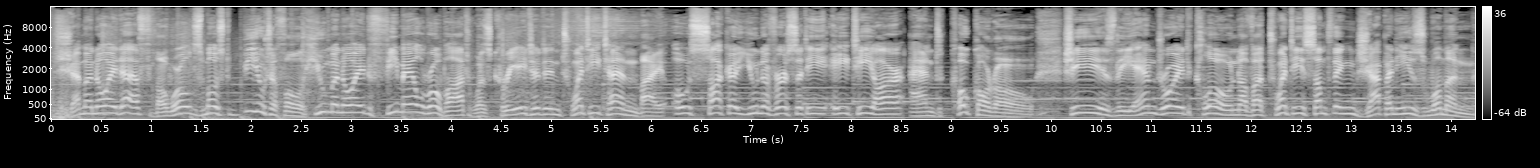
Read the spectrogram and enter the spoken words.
Geminoid F, the world's most beautiful humanoid female robot, was created in 2010 by Osaka University ATR and Kokoro. She is the android clone of a 20 something Japanese woman.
